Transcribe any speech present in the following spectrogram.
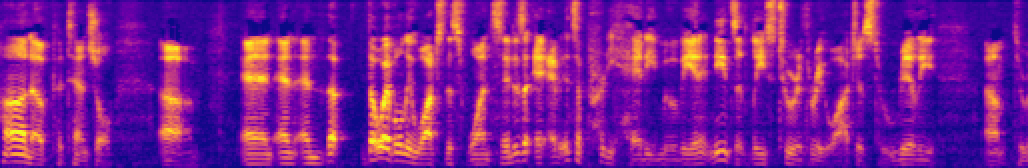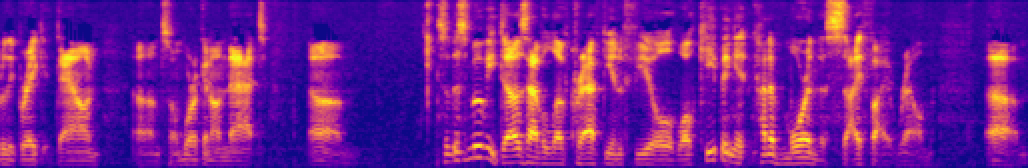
ton of potential. Um, and and and the, though I've only watched this once, it is a, it's a pretty heady movie, and it needs at least two or three watches to really um, to really break it down. Um, so I'm working on that. Um, so this movie does have a Lovecraftian feel while keeping it kind of more in the sci-fi realm. Um,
